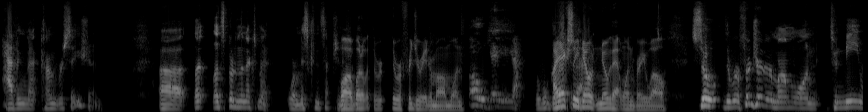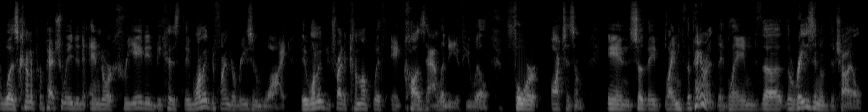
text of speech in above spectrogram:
having that conversation. Uh, let Let's go to the next myth or misconception. Well, what about the, the refrigerator mom one? Oh yeah, yeah, yeah. Well, I actually don't know that one very well. So the refrigerator mom one to me was kind of perpetuated and or created because they wanted to find a reason why. They wanted to try to come up with a causality, if you will, for autism. And so they blamed the parent. They blamed the the raising of the child.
